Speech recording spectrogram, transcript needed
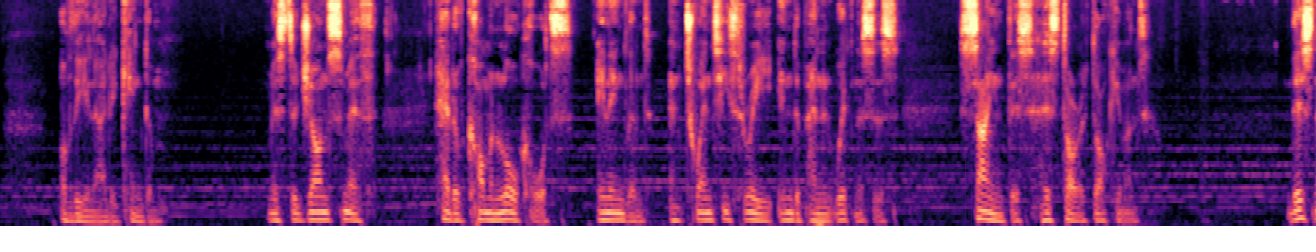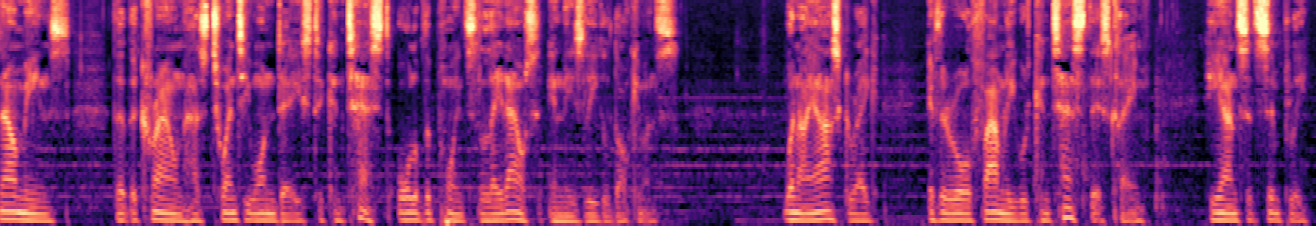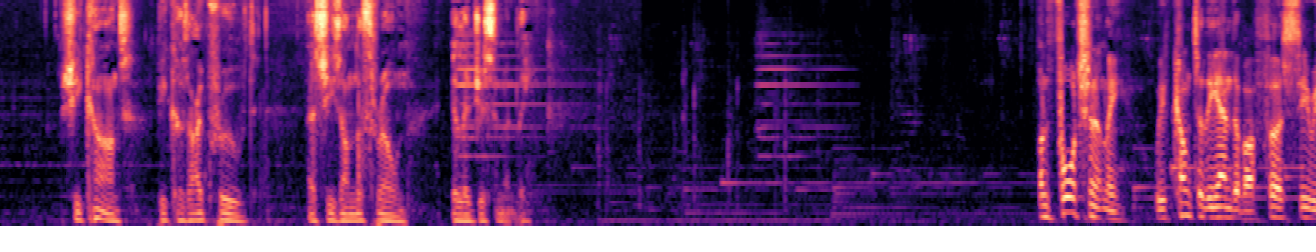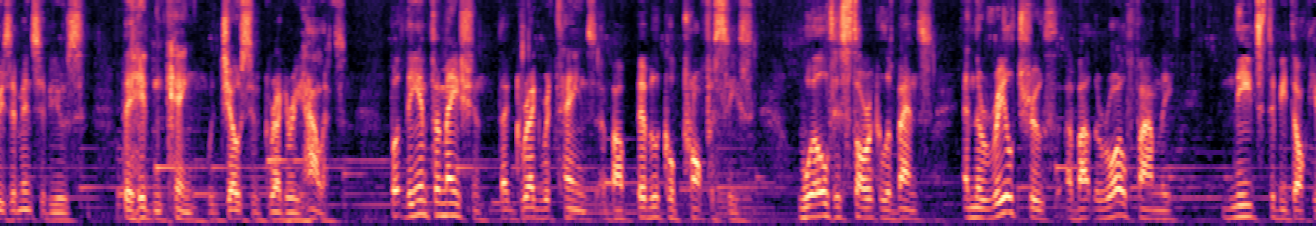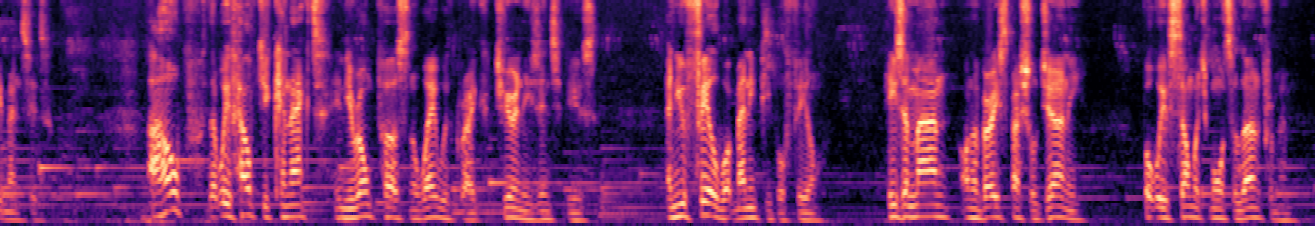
of the United Kingdom. Mr. John Smith, head of common law courts in England, and 23 independent witnesses signed this historic document. This now means that the Crown has 21 days to contest all of the points laid out in these legal documents. When I asked Greg if the royal family would contest this claim, he answered simply, She can't because I proved that she's on the throne illegitimately. Unfortunately, we've come to the end of our first series of interviews, The Hidden King with Joseph Gregory Hallett. But the information that Greg retains about biblical prophecies, world historical events, and the real truth about the royal family needs to be documented. I hope that we've helped you connect in your own personal way with Greg during these interviews, and you feel what many people feel. He's a man on a very special journey, but we've so much more to learn from him.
